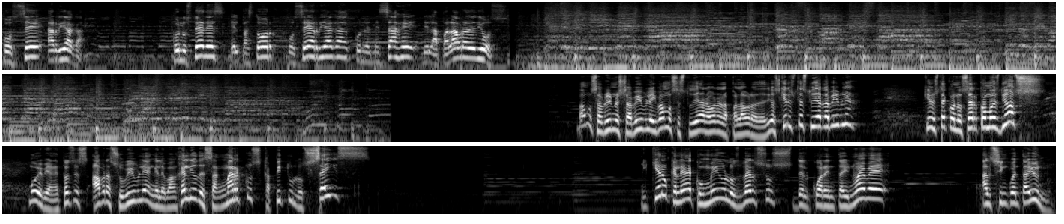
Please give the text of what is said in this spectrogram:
José Arriaga. Con ustedes, el pastor José Arriaga con el mensaje de la palabra de Dios. Vamos a abrir nuestra Biblia y vamos a estudiar ahora la palabra de Dios. ¿Quiere usted estudiar la Biblia? ¿Quiere usted conocer cómo es Dios? Muy bien, entonces abra su Biblia en el Evangelio de San Marcos, capítulo 6. Y quiero que lea conmigo los versos del 49 al 51.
